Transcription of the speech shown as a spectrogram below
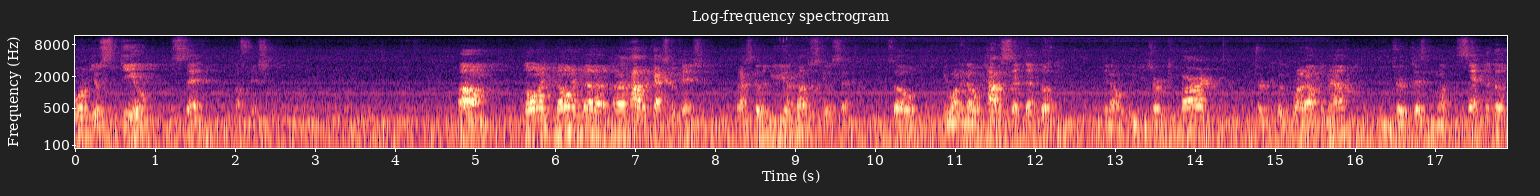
more of your skill set of fishing. Um, knowing knowing uh, uh, how to catch the fish, that's going to be another skill set. So you want to know how to set that hook. You know, do you jerk too hard? Jerk the hook right out the mouth? Do you jerk just enough to set the hook?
